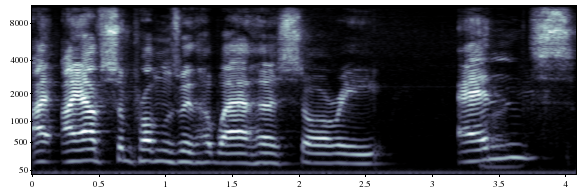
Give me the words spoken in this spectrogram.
I I have some problems with her, where her story ends.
